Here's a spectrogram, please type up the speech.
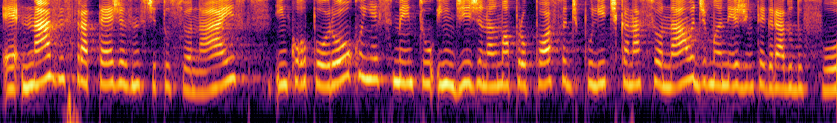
é, nas estratégias institucionais, incorporou o conhecimento indígena numa proposta de política nacional de manejo integrado do fogo,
